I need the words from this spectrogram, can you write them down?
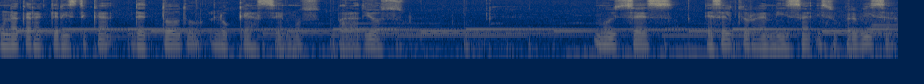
una característica de todo lo que hacemos para Dios. Moisés es el que organiza y supervisa.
